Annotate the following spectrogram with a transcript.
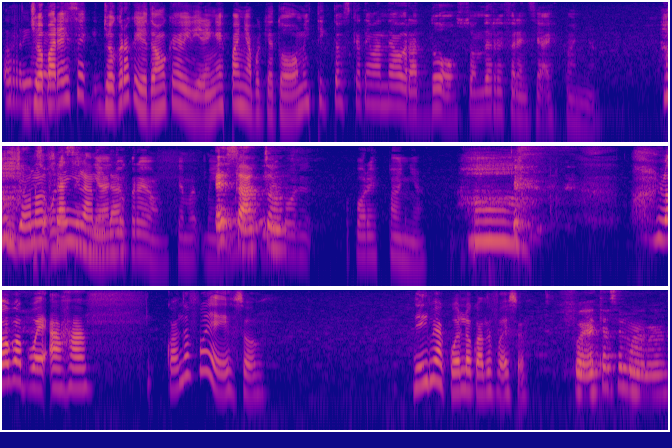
horrible. Yo parece, yo creo que yo tengo que vivir en España porque todos mis TikToks que te mandé ahora, dos son de referencia a España. Y yo no sé una ni la señal, mitad. yo creo. Que me, me- Exacto. por, por España. Loco, pues, ajá. ¿Cuándo fue eso? Yo ni me acuerdo cuándo fue eso. Fue esta semana.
